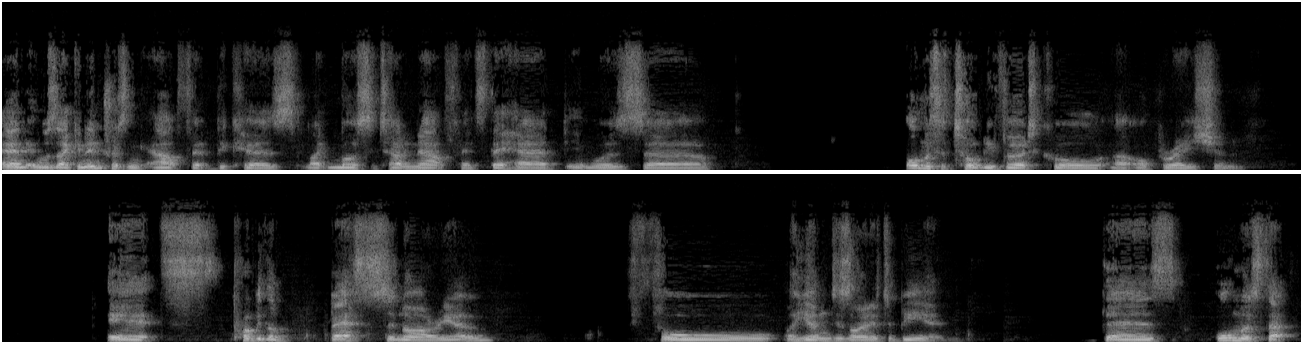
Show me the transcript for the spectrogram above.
And it was like an interesting outfit because like most italian outfits they had it was uh, almost a totally vertical uh, operation. It's probably the best scenario for a young designer to be in there's almost that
